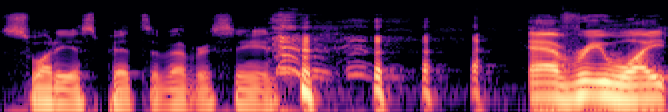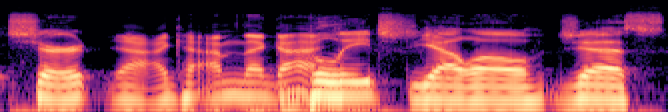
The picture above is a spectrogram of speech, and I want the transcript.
sweatiest pits I've ever seen. Every white shirt, Yeah, I, ca- I'm that guy. bleached yellow, just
